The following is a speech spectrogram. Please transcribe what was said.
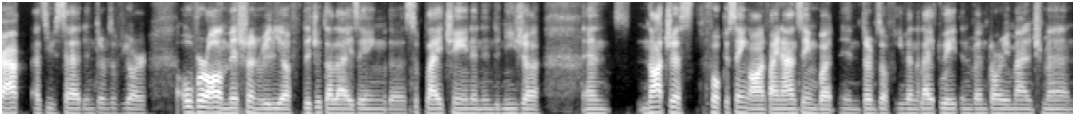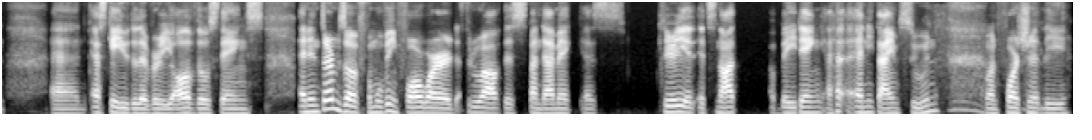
track, as you said, in terms of your overall mission, really, of digitalizing the supply chain in Indonesia and not just focusing on financing, but in terms of even lightweight inventory management and SKU delivery, all of those things. And in terms of moving forward throughout this pandemic, as clearly it's not abating anytime soon, unfortunately.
